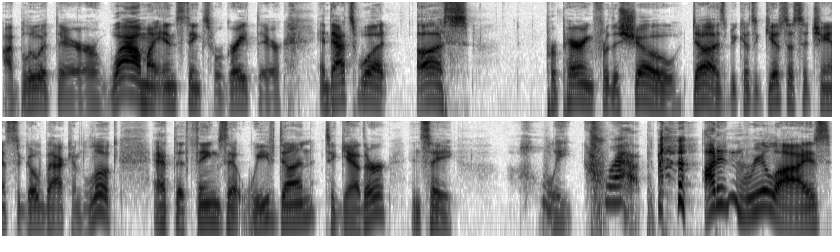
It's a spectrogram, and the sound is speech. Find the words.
I blew it there, or wow, my instincts were great there. And that's what us preparing for the show does because it gives us a chance to go back and look at the things that we've done together and say, Holy crap, I didn't realize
